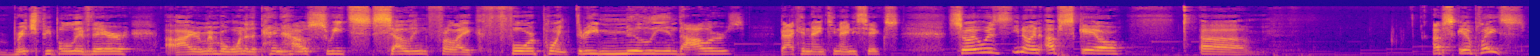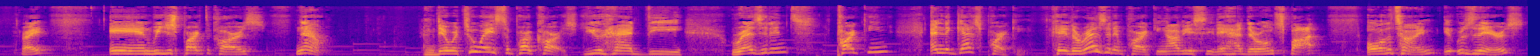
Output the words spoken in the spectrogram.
Rich people live there. I remember one of the penthouse suites selling for like $4.3 million back in 1996. So it was, you know, an upscale, um, upscale place, right? And we just parked the cars. Now, there were two ways to park cars. You had the resident parking and the guest parking. Okay, the resident parking, obviously, they had their own spot all the time. It was theirs.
